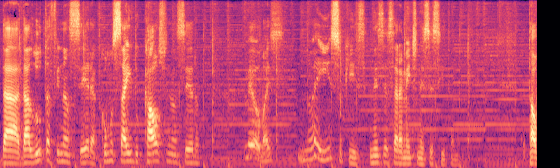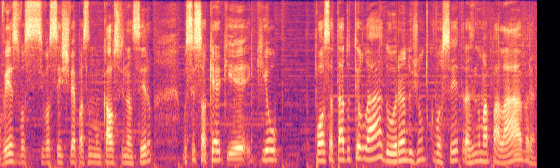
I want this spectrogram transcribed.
da, da luta financeira, como sair do caos financeiro. Meu, mas não é isso que necessariamente necessita, né? Talvez você- se você estiver passando um caos financeiro, você só quer que, que eu possa estar do teu lado, orando junto com você, trazendo uma palavra,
